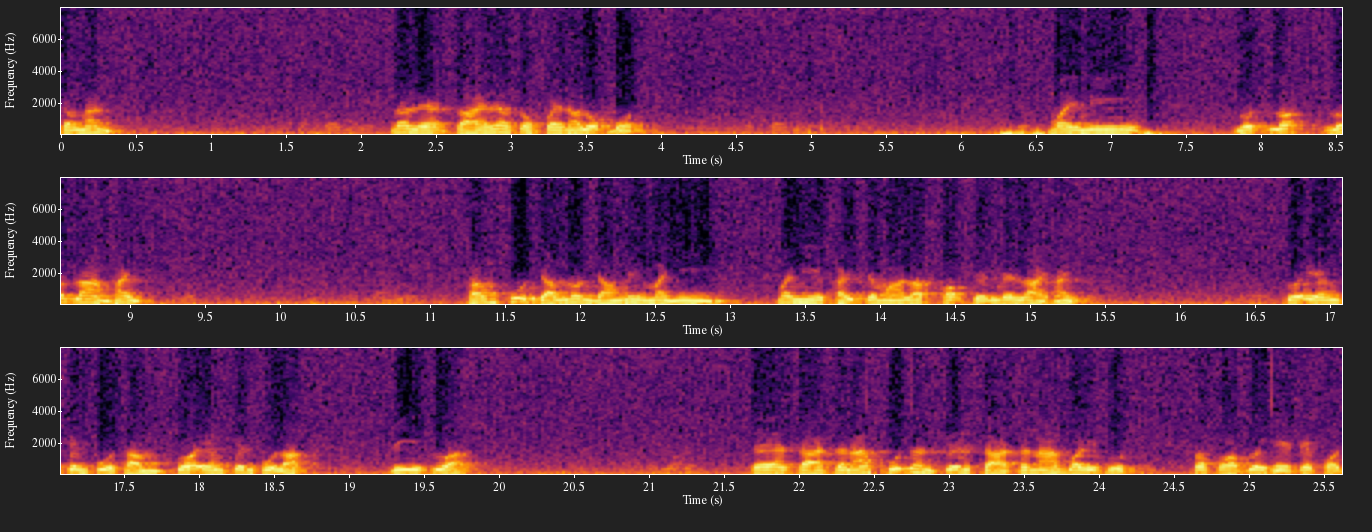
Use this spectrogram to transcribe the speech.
ทั้งนั้น นั่นแหละตายแล้วต้องไปนรกหมด ไม่มีลดละลดล่างให้คำพูดอย่างน้นอย่างนี้ไม่มี ไม่มีใครจะมารับเคาะเข็นเวรไล่ให้ ตัวเองเป็นผู้ทำตัวเองเป็นผู้รับ ดีตัวแต่ศาสนาพุทธนั้นเป็นศาสนาบริสุทธิ์ประกอบด้วยเหตุและผล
